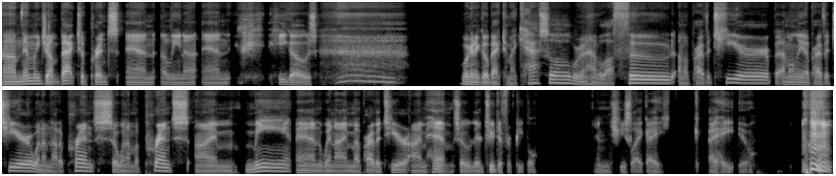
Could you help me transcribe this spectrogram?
Um, then we jump back to Prince and Alina, and he goes, We're going to go back to my castle. We're going to have a lot of food. I'm a privateer, but I'm only a privateer when I'm not a prince. So when I'm a prince, I'm me. And when I'm a privateer, I'm him. So they're two different people. And she's like, I, I hate you.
